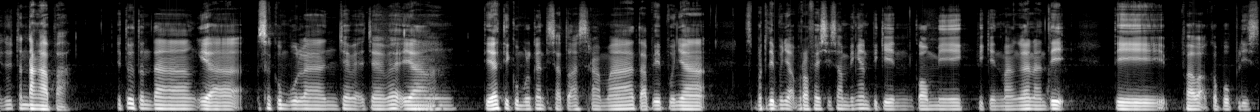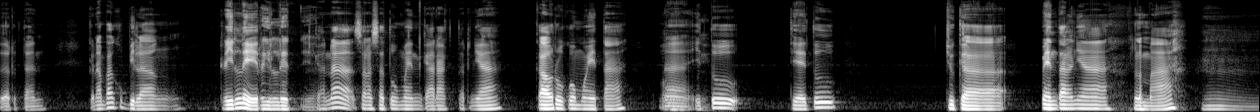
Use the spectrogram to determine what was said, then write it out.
itu tentang apa? itu tentang ya sekumpulan cewek-cewek yang dia dikumpulkan di satu asrama tapi punya seperti punya profesi sampingan bikin komik, bikin manga nanti dibawa ke publisher dan kenapa aku bilang relate? Relate ya. Karena salah satu main karakternya Kaoru Komoeta. Nah, Oh, oke. itu dia itu juga mentalnya lemah. Hmm.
